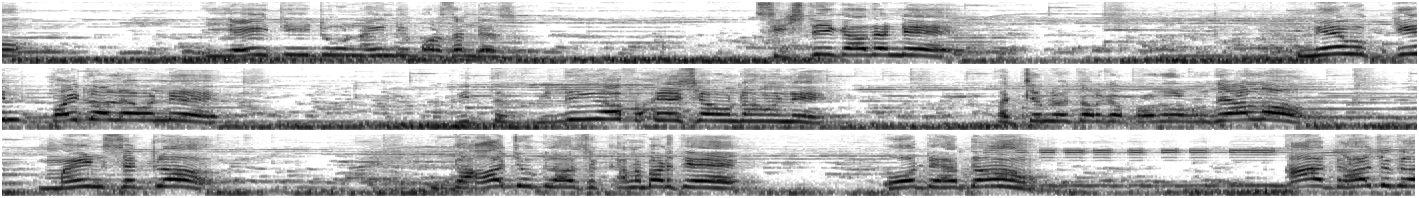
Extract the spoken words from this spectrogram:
eighty to ninety percentage. Sixty కాదండి. మేము కీన్ ఫైట్లో లేవండి. విత్ విల్లింగ్ ఆఫ్ మహేష్గా ఉన్నామండి. పశ్చిమ నియోజకవర్గ ప్రజల హృదయాల్లో మైండ్ సెట్లో గాజు గ్లాసు కనబడితే ఓటేద్దాం ఆ గాజు గ్లాసు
